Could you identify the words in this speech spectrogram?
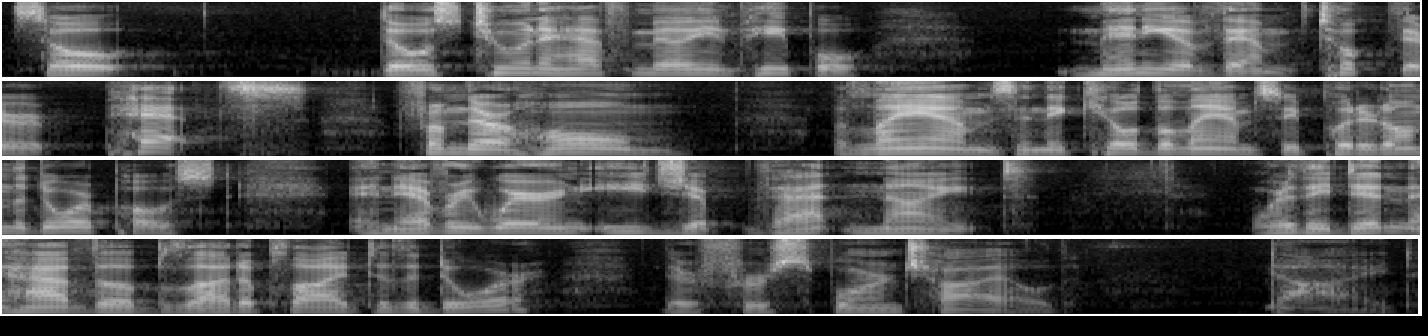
So those two and a half million people, Many of them took their pets from their home, the lambs, and they killed the lambs. They put it on the doorpost. And everywhere in Egypt that night, where they didn't have the blood applied to the door, their firstborn child died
